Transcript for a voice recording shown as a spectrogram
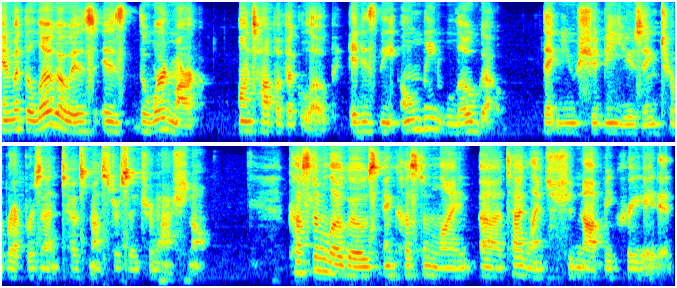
And what the logo is, is the word mark on top of a globe. It is the only logo that you should be using to represent Toastmasters International. Custom logos and custom line, uh, taglines should not be created.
